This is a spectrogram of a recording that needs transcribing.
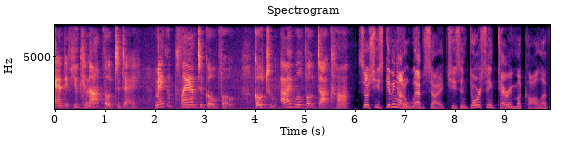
And if you cannot vote today, make a plan to go vote. Go to iwillvote.com. So she's giving out a website. She's endorsing Terry McAuliffe.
